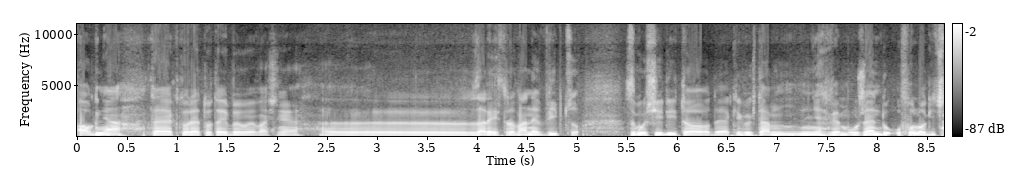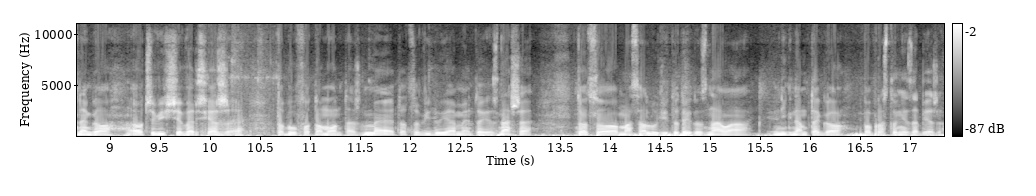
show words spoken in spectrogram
ognia, te, które tutaj były właśnie yy, zarejestrowane w lipcu. Zgłosili to do jakiegoś tam, nie wiem, urzędu ufologicznego. Oczywiście wersja, że to był fotomontaż. My to, co widujemy, to jest nasze. To, co masa ludzi tutaj doznała, nikt nam tego po prostu nie zabierze.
